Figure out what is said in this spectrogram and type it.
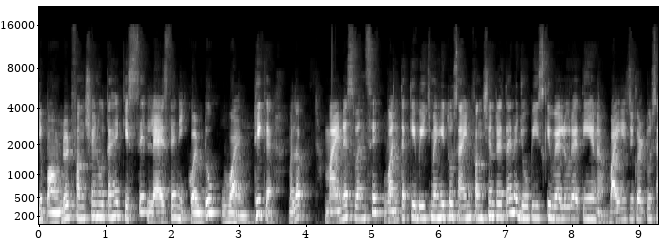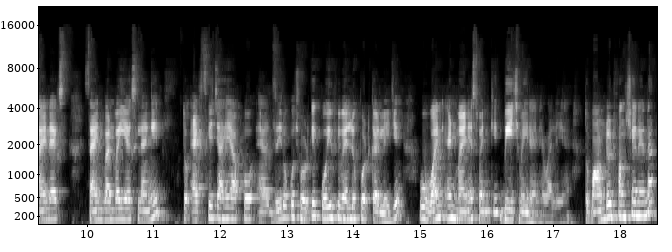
ये बाउंडेड फ़ंक्शन होता है किससे? Less than equal to one ठीक है? मतलब माइनस वन से वन तक के बीच में ही तो साइन फ़ंक्शन रहता है ना, जो भी इसकी वैल्यू रहती है ना y is equal to sine x sine one by x लेंगे तो एक्स की चाहे आप ज़ीरो को छोड़ के कोई भी वैल्यू पुट कर लीजिए, वो वन एंड माइनस वन के बीच में ही रहने वाली है। तो बाउंडेड फ़ंक्शन है ना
